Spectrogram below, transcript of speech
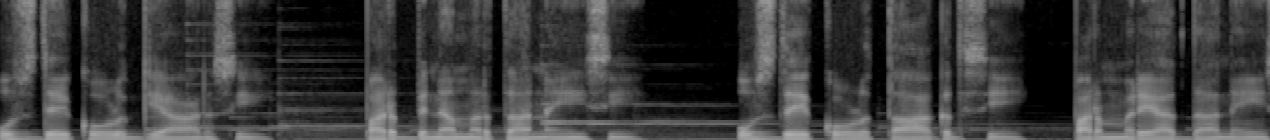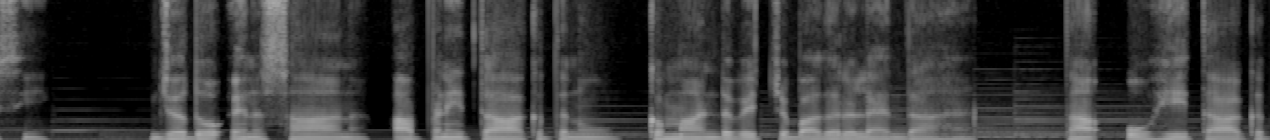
ਉਸ ਦੇ ਕੋਲ ਗਿਆਨ ਸੀ, ਪਰ ਬਿਨਮਰਤਾ ਨਹੀਂ ਸੀ। ਉਸ ਦੇ ਕੋਲ ਤਾਕਤ ਸੀ, ਪਰ ਮਰਿਆਦਾ ਨਹੀਂ ਸੀ। ਜਦੋਂ ਇਨਸਾਨ ਆਪਣੀ ਤਾਕਤ ਨੂੰ ਘਮੰਡ ਵਿੱਚ ਬਦਲ ਲੈਂਦਾ ਹੈ, ਤਾਂ ਉਹੀ ਤਾਕਤ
